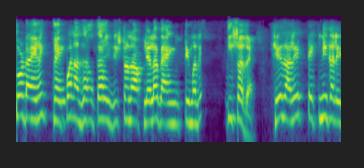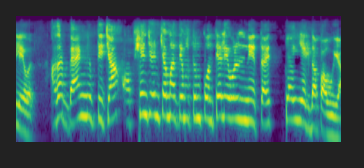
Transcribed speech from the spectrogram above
तो डायरेक्ट त्रेपन्न हजाराचा रेजिस्टंट आपल्याला बँक निफ्टीमध्ये दिसत आहे. हे झाले टेक्निकली लेवल आता बँक निफ्टीच्या ऑप्शन चेनच्या माध्यमातून कोणत्या लेवल नेत आहेत त्याही एकदा पाहूया.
